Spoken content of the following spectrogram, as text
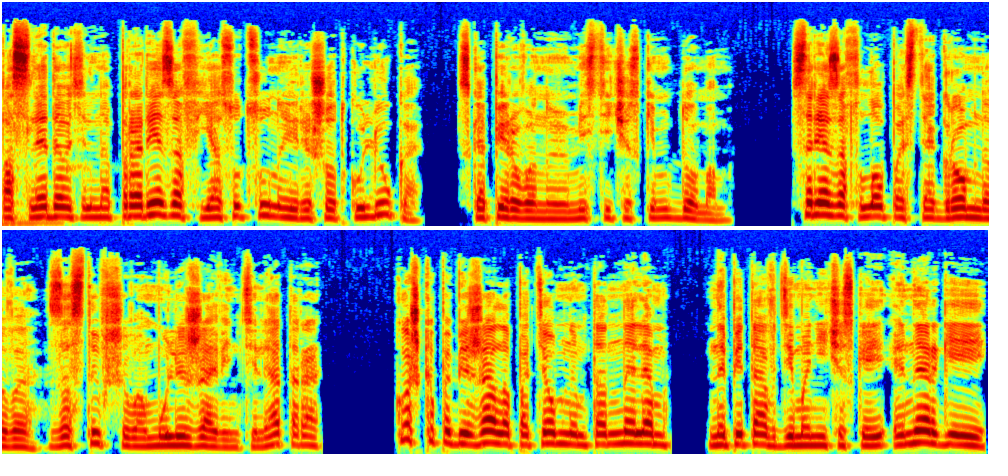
Последовательно прорезав Ясуцуна и решетку люка, скопированную мистическим домом, срезав лопасть огромного застывшего муляжа вентилятора, кошка побежала по темным тоннелям, напитав демонической энергией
